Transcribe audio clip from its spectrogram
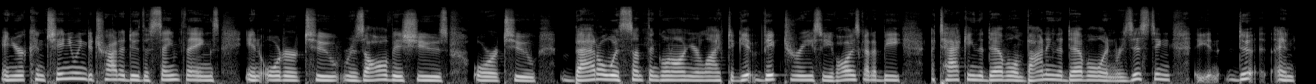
and you're continuing to try to do the same things in order to resolve issues or to battle with something going on in your life to get victory. So you've always got to be attacking the devil and binding the devil and resisting and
